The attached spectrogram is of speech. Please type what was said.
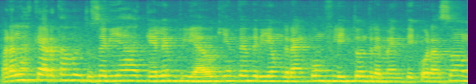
Para las cartas, hoy tú serías aquel empleado quien tendría un gran conflicto entre mente y corazón,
